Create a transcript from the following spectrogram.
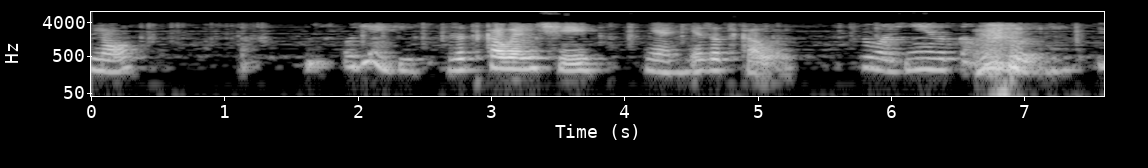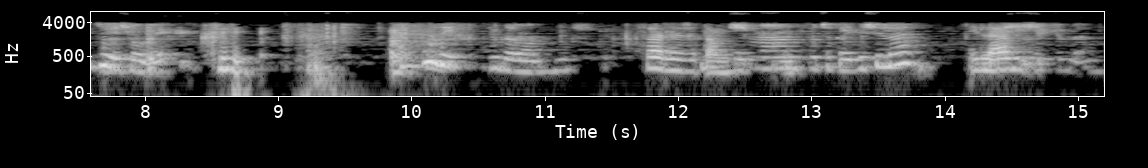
No. O, dzięki. Zatkałem ci... Nie, nie zatkałem. No właśnie, nie zatkałem. Czuję człowiek. Kurde, wygrałam już. Sorry, że tam... Mam, poczekaj, wiesz ile? Ile? 27.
